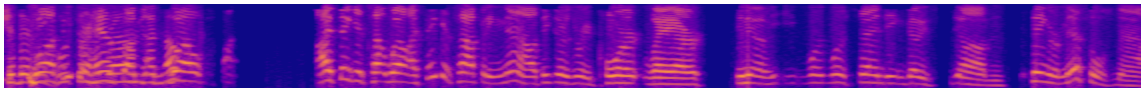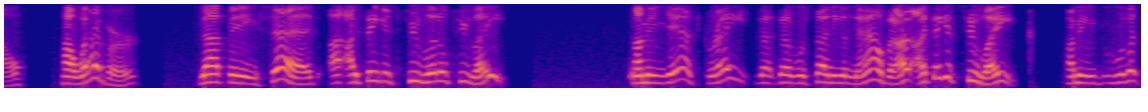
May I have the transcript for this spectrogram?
Should there well, be I think there has some, no. well, I think it's well, I think it's happening now. I think there's a report where you know we're we're sending those um, Stinger missiles now. However, that being said, I, I think it's too little, too late. I mean, yeah, it's great that, that we're sending them now, but I, I think it's too late. I mean, well, let's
